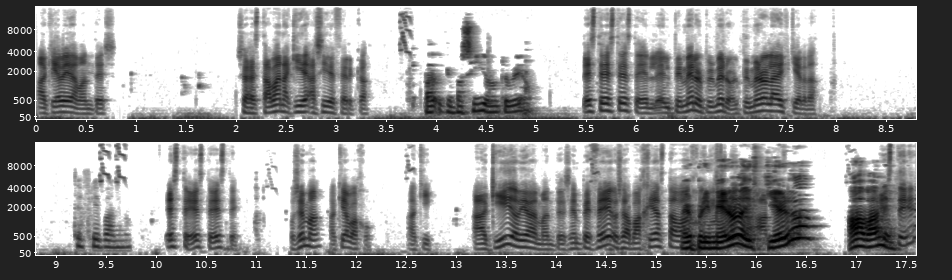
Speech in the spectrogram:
Aquí había diamantes. O sea, estaban aquí así de cerca. ¿Qué pasillo? No te veo. Este, este, este. El, el primero, el primero. El primero a la izquierda. Estoy flipando. Este, este, este. Josema, aquí abajo. Aquí. Aquí había diamantes. Empecé, o sea, bajé hasta abajo. ¿El primero a la dije, izquierda? Ah, vale. Este.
